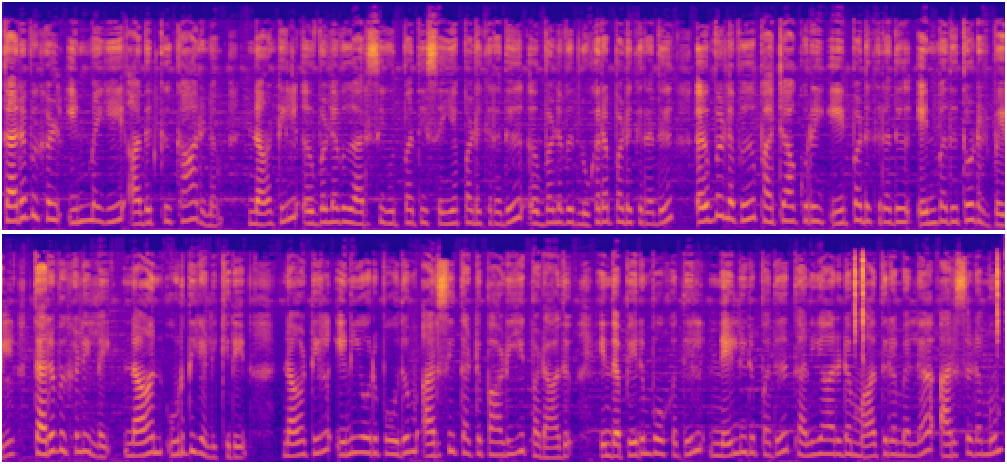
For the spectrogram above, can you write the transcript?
தரவுகள் இன்மையே அதற்கு காரணம். நாட்டில் எவ்வளவு அரிசி உற்பத்தி செய்யப்படுகிறது எவ்வளவு நுகரப்படுகிறது எவ்வளவு பற்றாக்குறை ஏற்படுகிறது என்பது தொடர்பில் தரவுகள் இல்லை. நான் உறுதியளிக்கிறேன். நாட்டில் இனி ஒரு போதும் அரிசி தட்டுப்பாடு ஏற்படாது. இந்த பெரும்போகத்தில் நெல் இருப்பது தனியாரிடம் மாத்திரமல்ல அரசிடமும்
